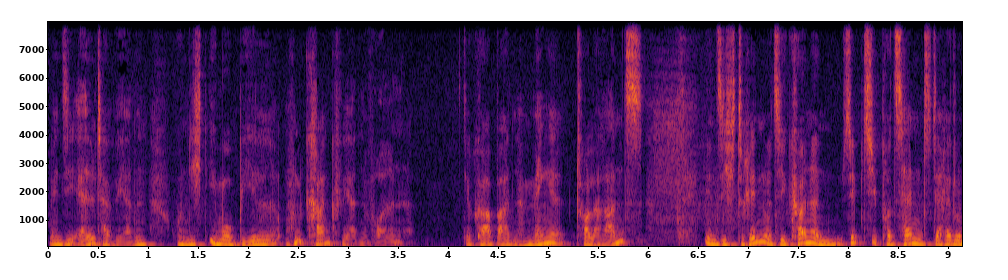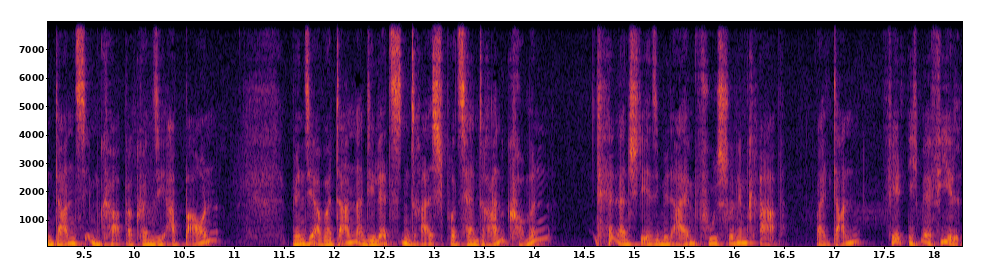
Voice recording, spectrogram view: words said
wenn sie älter werden und nicht immobil und krank werden wollen. Der Körper hat eine Menge Toleranz in sich drin und Sie können 70 Prozent der Redundanz im Körper können Sie abbauen. Wenn Sie aber dann an die letzten 30 Prozent rankommen, dann stehen sie mit einem Fuß schon im Grab, weil dann fehlt nicht mehr viel.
